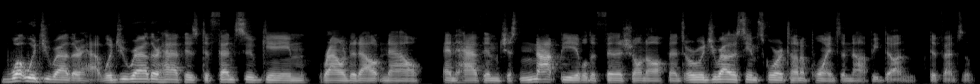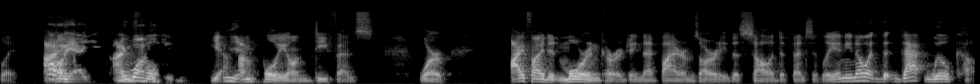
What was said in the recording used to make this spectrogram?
what would you rather have? Would you rather have his defensive game rounded out now and have him just not be able to finish on offense, or would you rather see him score a ton of points and not be done defensively? Oh I'm- yeah, you I'm want fully, yeah, Yeah. I'm fully on defense. Where I find it more encouraging that Byram's already this solid defensively, and you know what? Th- that will come.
